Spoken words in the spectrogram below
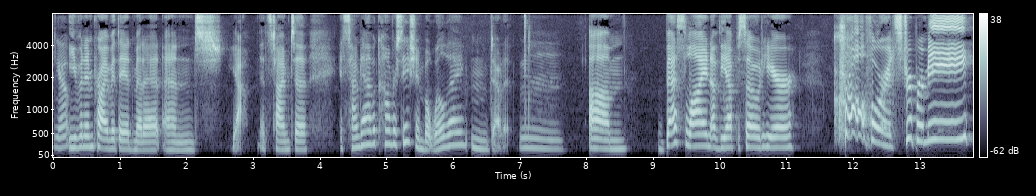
Yep. Even in private they admit it and yeah, it's time to it's time to have a conversation, but will they? Mm, doubt it. Um best line of the episode here. Crawl for it, stripper me.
